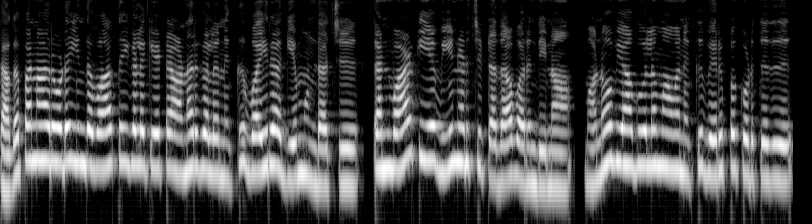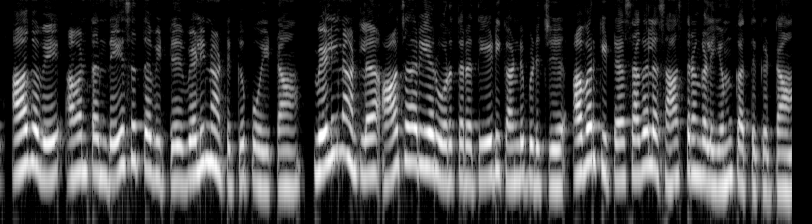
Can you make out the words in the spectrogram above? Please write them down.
தகப்பனாரோட இந்த வார்த்தைகளை கேட்ட அனர்கலனுக்கு வைராகியம் உண்டாச்சு. தன் வாழ்க்கைய வீணடிச்சிட்டதா வருந்தினான் மனோவியாகுலம் அவனுக்கு வெறுப்ப கொடுத்தது. ஆகவே அவன் தன் தேசத்தை விட்டு வெளிநாட்டுக்கு போயிட்டான். வெளிநாட்டுல ஆச்சாரியர் ஒருத்தரை தேடி கண்டுபிடிச்சு அவர்கிட்ட சகல சாஸ்திரங்களையும் கத்துக்கிட்டான்.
